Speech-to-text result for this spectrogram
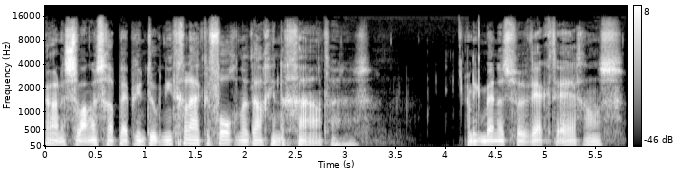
Ja, een zwangerschap heb je natuurlijk niet gelijk de volgende dag in de gaten. Dus. En ik ben dus verwekt ergens.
